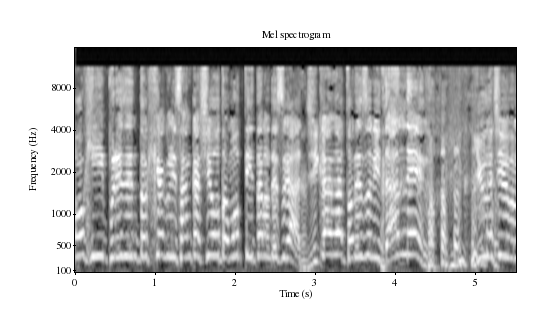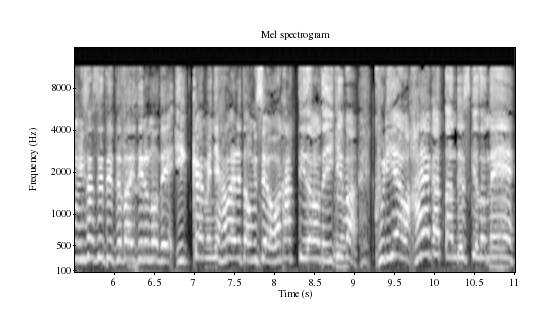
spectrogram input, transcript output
コーヒープレゼント企画に参加しようと思っていたのですが、時間が取れずに断念 !YouTube 見させていただいているので、1回目に離れたお店は分かっていたので行けば、クリアは早かったんですけどね、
